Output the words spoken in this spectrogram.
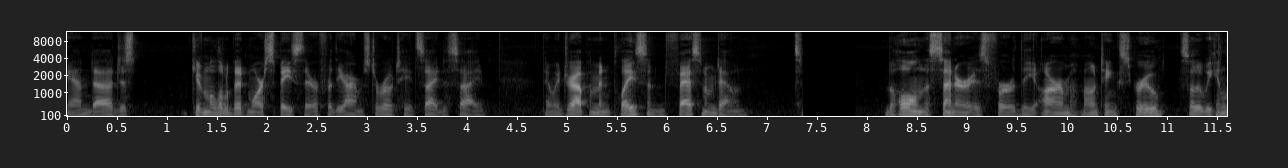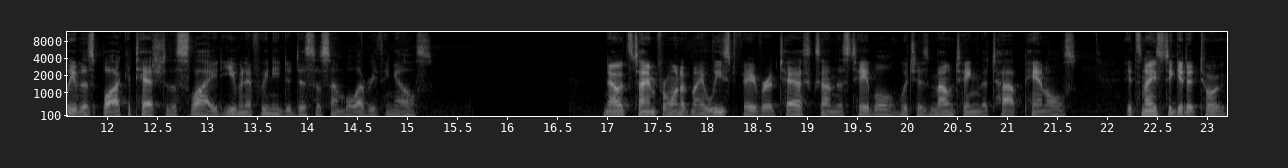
And uh, just give them a little bit more space there for the arms to rotate side to side. Then we drop them in place and fasten them down. The hole in the center is for the arm mounting screw so that we can leave this block attached to the slide even if we need to disassemble everything else. Now it's time for one of my least favorite tasks on this table, which is mounting the top panels. It's nice to get it to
